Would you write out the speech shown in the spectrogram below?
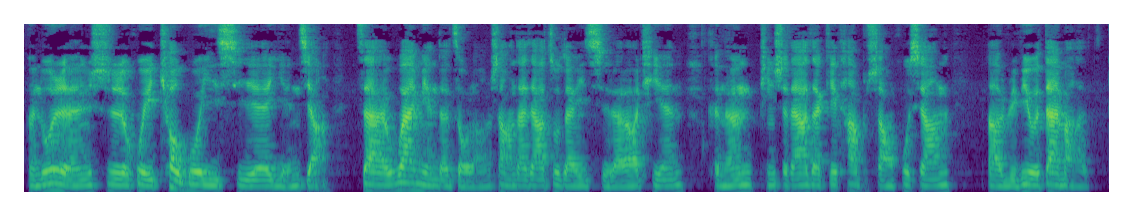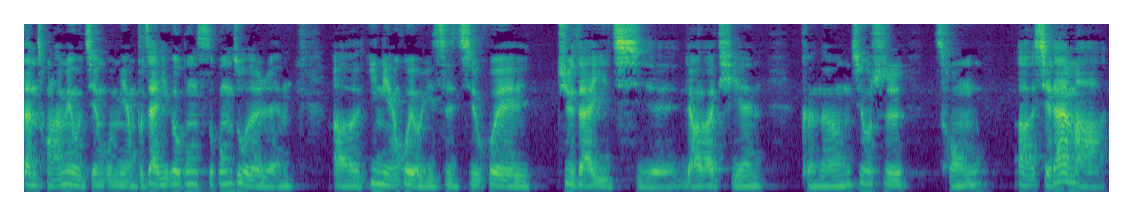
很多人是会跳过一些演讲，在外面的走廊上大家坐在一起聊聊天，可能平时大家在 GitHub 上互相。啊，review 代码，但从来没有见过面，不在一个公司工作的人，呃，一年会有一次机会聚在一起聊聊天，可能就是从呃写代码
